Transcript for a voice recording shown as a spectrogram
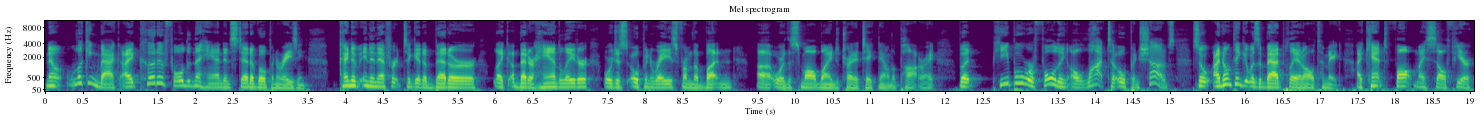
Now, looking back, I could have folded the hand instead of open raising, kind of in an effort to get a better, like a better hand later, or just open raise from the button uh, or the small blind to try to take down the pot, right? But people were folding a lot to open shoves. So I don't think it was a bad play at all to make. I can't fault myself here,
